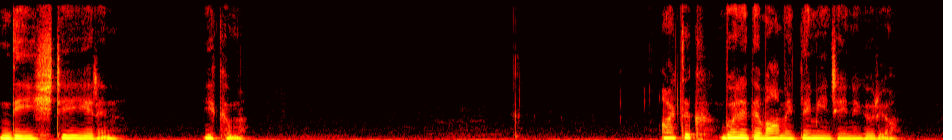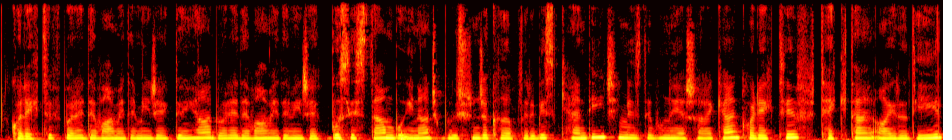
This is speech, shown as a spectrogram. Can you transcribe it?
değiştiği yerin yıkımı. Artık böyle devam edilemeyeceğini görüyor kolektif böyle devam edemeyecek, dünya böyle devam edemeyecek. Bu sistem, bu inanç, bu düşünce kalıpları biz kendi içimizde bunu yaşarken kolektif tekten ayrı değil,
